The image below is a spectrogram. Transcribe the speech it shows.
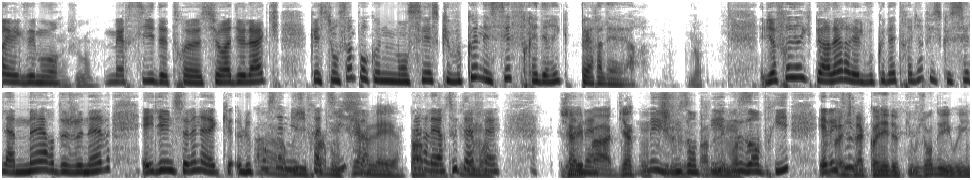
Bonjour Eric Zemmour. Bonjour. Merci d'être sur Radio Lac. Question simple pour commencer. Est-ce que vous connaissez Frédéric Perler? Non. Eh bien, Frédéric Perler, elle, elle vous connaît très bien puisque c'est la maire de Genève et il y a une semaine avec le conseil ah, administratif. Oui, pardon, Perler. Pardon, Perler, tout à fait. J'avais pas bien compris. Mais je vous en prie, je vous en prie. Et avec ah bah, Je la connais depuis aujourd'hui, oui.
